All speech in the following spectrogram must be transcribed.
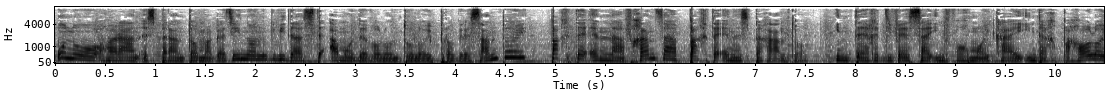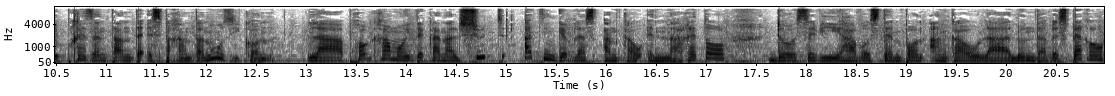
Unu horan Esperanto magazinon gvidas de amo de volontuloj progresantoj, parte en la franca, parte en Esperanto. Inter diversa informoj kaj interparoloj prezentante Esperantan muzikon. La programoj de Kanal Sud atingeblas ankaŭ en la reto, do se vi havos tempon ankaŭ la lunda vespero,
